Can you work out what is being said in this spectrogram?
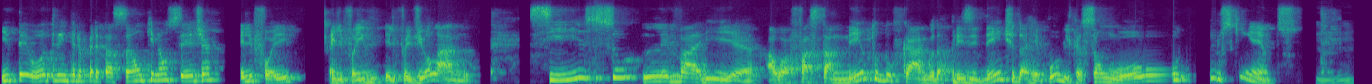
e ter outra interpretação que não seja ele foi ele foi ele foi violado. Se isso levaria ao afastamento do cargo da presidente da República, são outros 500. Uhum.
